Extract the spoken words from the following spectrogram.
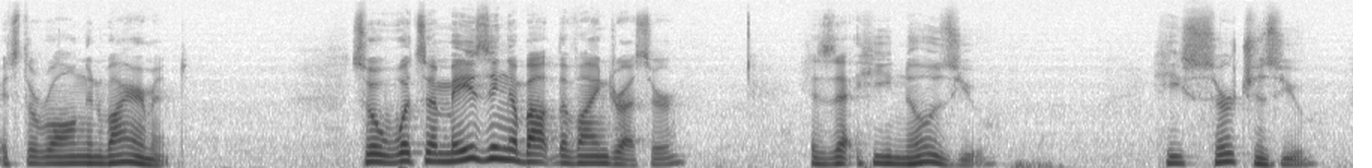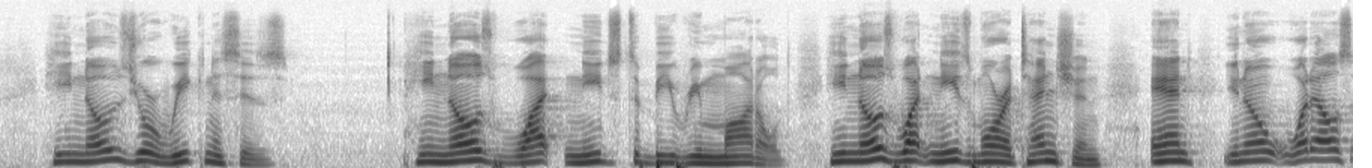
it's the wrong environment. So, what's amazing about the vine dresser is that he knows you, he searches you, he knows your weaknesses, He knows what needs to be remodeled. He knows what needs more attention. And you know what else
